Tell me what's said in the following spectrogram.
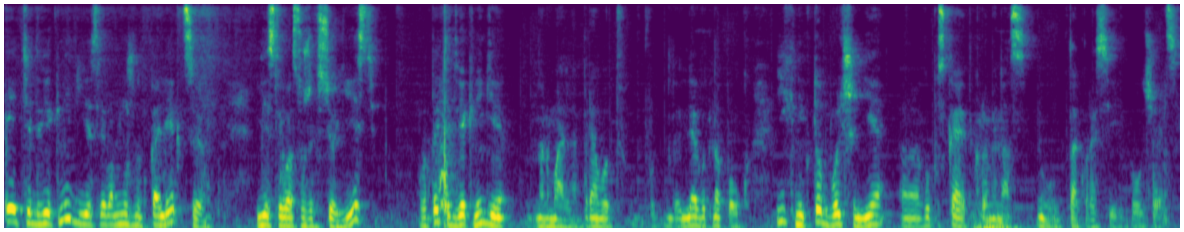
эти две книги, если вам нужно в коллекцию, если у вас уже все есть, вот эти две книги нормально, прям вот лягут на полку. Их никто больше не э, выпускает, кроме нас. Ну, так в России получается.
